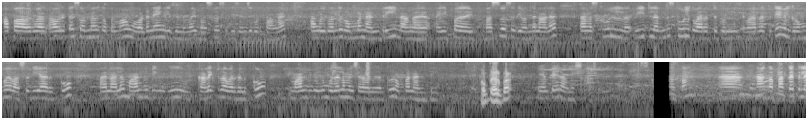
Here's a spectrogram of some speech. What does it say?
அப்போ அவர் வ- அவர்கிட்ட சொன்னதுக்கப்புறமா அவங்க உடனே எங்களுக்கு இந்த மாதிரி பஸ் வசதி செஞ்சு கொடுத்தாங்க. அவங்களுக்கு வந்து ரொம்ப நன்றி. நாங்கள் இப்போ பஸ் வசதி வந்தனால நாங்கள் ஸ்கூலில் வீட்டிலேருந்து ஸ்கூலுக்கு வர்றதுக்குள் வர்றதுக்கு எங்களுக்கு ரொம்ப வசதியாக இருக்கும். அதனால் மாண்புமிகு கலெக்டர் அவர்களுக்கும் மாண்புமிகு முதலமைச்சர் அவர்களுக்கும் ரொம்ப நன்றி. என் பேர் அனுஷ்கா. வணக்கம் நாங்கள் பக்கத்தில்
